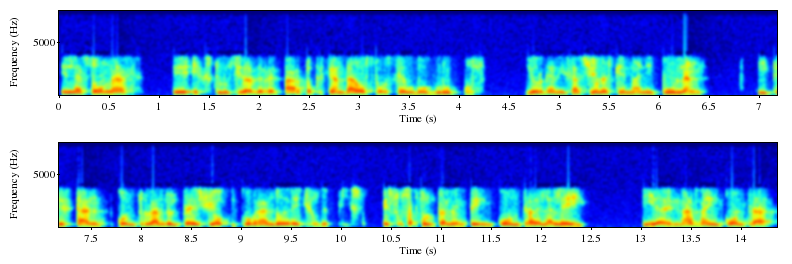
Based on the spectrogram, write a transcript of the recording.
en las zonas eh, exclusivas de reparto que se han dado por pseudogrupos y organizaciones que manipulan y que están controlando el precio y cobrando derechos de piso. Eso es absolutamente en contra de la ley y además va en contra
